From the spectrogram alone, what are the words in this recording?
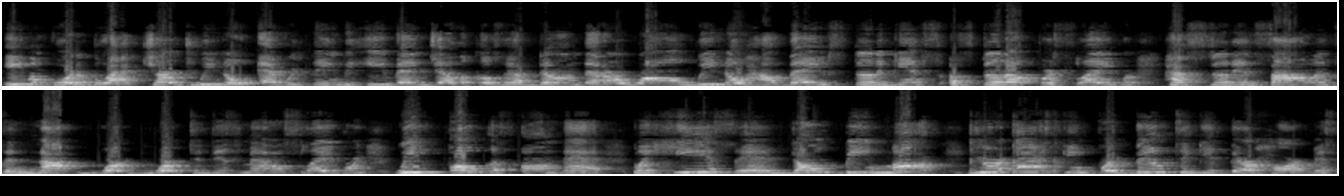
even for the black church, we know everything the evangelicals have done that are wrong. We know how they stood against, uh, stood up for slavery, have stood in silence and not worked work to dismantle slavery. We focus on that, but he said, "Don't be mocked. You're asking for them to get their harvest.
